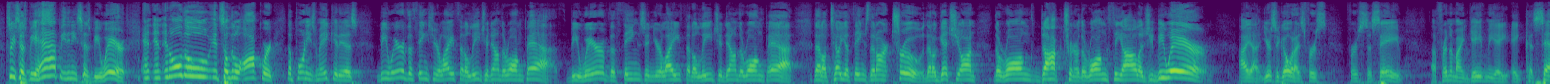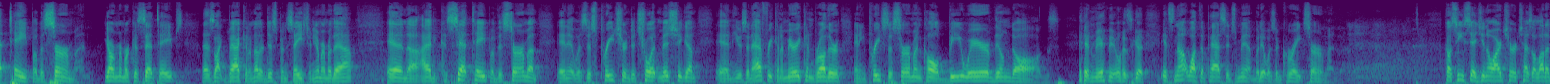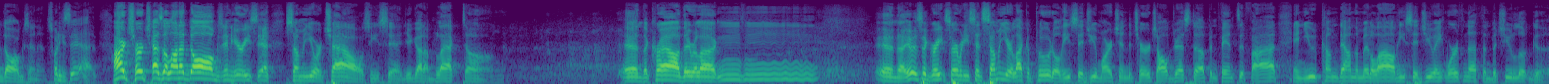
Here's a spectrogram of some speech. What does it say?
So he says, be happy. Then he says, beware. And, and, and although it's a little awkward, the point he's making is beware of the things in your life that'll lead you down the wrong path. Beware of the things in your life that'll lead you down the wrong path, that'll tell you things that aren't true, that'll get you on the wrong doctrine or the wrong theology. Beware. I, uh, years ago, when I was first, first saved, a friend of mine gave me a, a cassette tape of a sermon. Y'all remember cassette tapes? That's like back in another dispensation. You remember that? And uh, I had a cassette tape of this sermon, and it was this preacher in Detroit, Michigan, and he was an African American brother, and he preached a sermon called Beware of Them Dogs. And man, it was good. It's not what the passage meant, but it was a great sermon. Because he said, You know, our church has a lot of dogs in it. That's what he said. Our church has a lot of dogs in here, he said. Some of you are chows, he said. You got a black tongue. And the crowd, they were like, mm hmm. And uh, it was a great sermon. He said, Some of you are like a poodle. He said, You march into church all dressed up and fancified, and you come down the middle aisle, and he said, You ain't worth nothing, but you look good.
